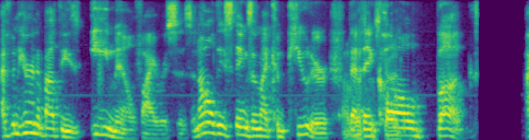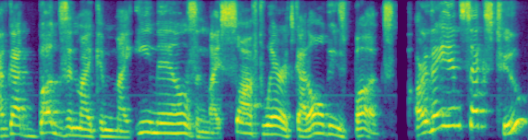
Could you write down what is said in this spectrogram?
i've been hearing about these email viruses and all these things in my computer Oh, that they is good. call bugs. I've got bugs in my my emails and my software. It's got all these bugs. Are they insects too?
